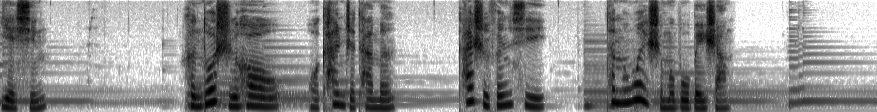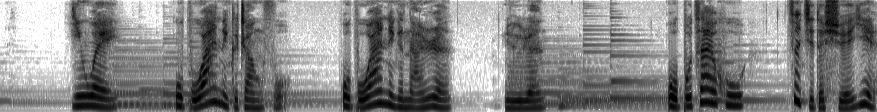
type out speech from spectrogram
也行。很多时候。我看着他们，开始分析，他们为什么不悲伤？因为我不爱那个丈夫，我不爱那个男人、女人，我不在乎自己的学业，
